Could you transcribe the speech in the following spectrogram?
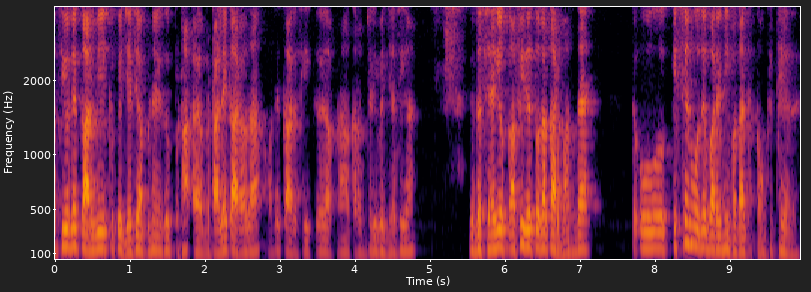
ਅਸੀਂ ਉਹਦੇ ਘਰ ਵੀ ਇੱਕ ਭੇਜੇ ਸੀ ਆਪਣੇ ਅਹ ਬਟਾਲੇ ਘਰ ਉਹਦਾ। ਉਹਦੇ ਘਰ ਅਸੀਂ ਇੱਕ ਆਪਣਾ ਕਰਮਚਾਰੀ ਭੇਜਿਆ ਸੀਗਾ। ਜੋ ਦੱਸਿਆ ਕਿ ਉਹ ਕਾਫੀ ਦੇਰ ਤੋਂ ਉਹਦਾ ਘਰ ਬੰਦ ਹੈ। ਤੇ ਉਹ ਕਿਸੇ ਨੂੰ ਉਹਦੇ ਬਾਰੇ ਨਹੀਂ ਪਤਾ ਕਿ ਕੌਣ ਕਿੱਥੇ ਹੈ।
